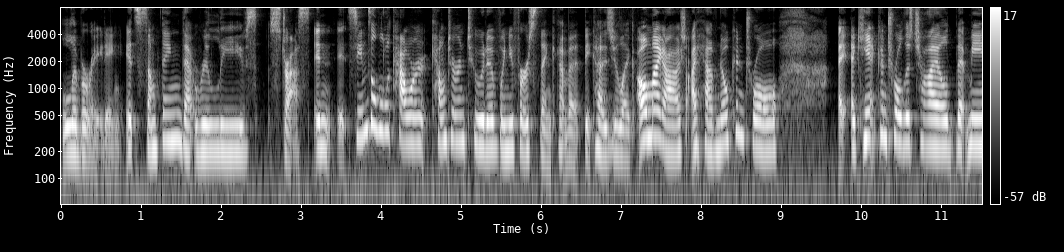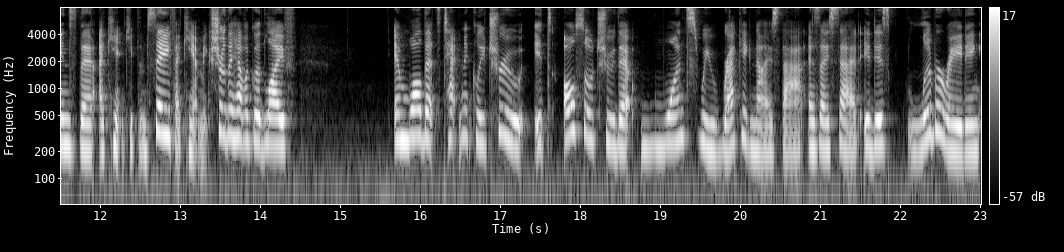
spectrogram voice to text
liberating. It's something that relieves stress. And it seems a little counter, counterintuitive when you first think of it because you're like, oh my gosh, I have no control. I, I can't control this child. That means that I can't keep them safe. I can't make sure they have a good life. And while that's technically true, it's also true that once we recognize that, as I said, it is liberating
